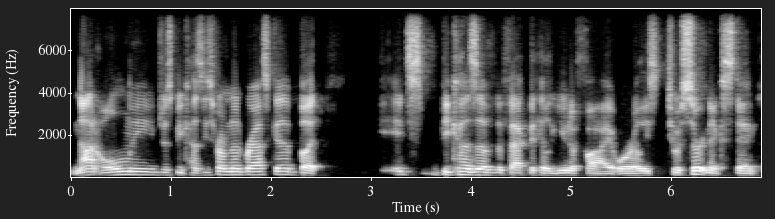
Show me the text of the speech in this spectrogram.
Not only just because he's from Nebraska, but it's because of the fact that he'll unify, or at least to a certain extent,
